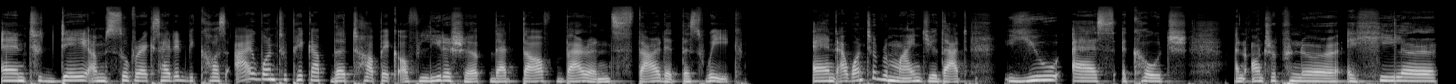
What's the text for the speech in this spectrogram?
And today I'm super excited because I want to pick up the topic of leadership that Dov Baron started this week. And I want to remind you that you, as a coach, an entrepreneur, a healer,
